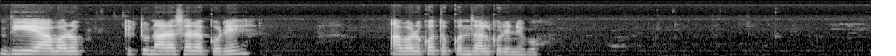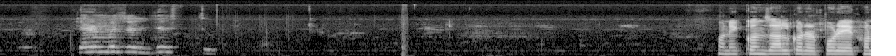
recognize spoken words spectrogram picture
দিয়ে আবারও একটু নাড়াচাড়া করে আবারও কতক্ষণ জাল করে নেব। অনেকক্ষণ জাল করার পরে এখন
